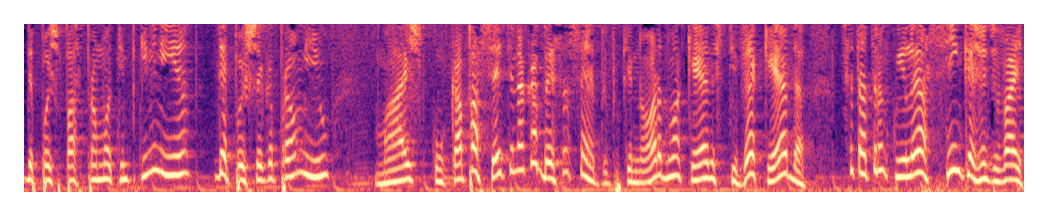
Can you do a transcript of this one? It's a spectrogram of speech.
depois passa para uma motinha pequenininha, depois chega para um mil, mas com capacete na cabeça sempre, porque na hora de uma queda, se tiver queda, você está tranquilo. É assim que a gente vai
